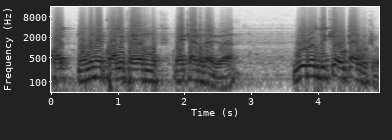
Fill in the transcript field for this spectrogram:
ಕ್ವಾಲ್- ಮೊದಲನೇ ಕ್ವಾಲಿಫೈಯರ್ ಮ್ಯಾಚ್ ಆಡಿದಾಗ ಮೂರೊಂದಕ್ಕೆ ಔಟ್ ಆಗ್ಬಿಟ್ರು.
